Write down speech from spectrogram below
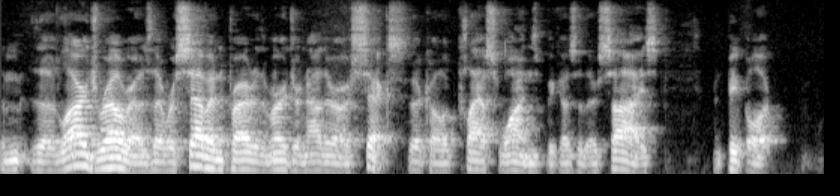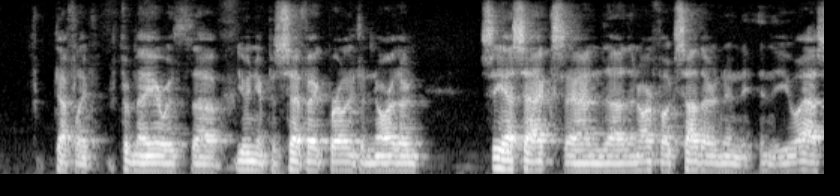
the, the large railroads, there were seven prior to the merger, now there are six. They're called class ones because of their size. And people are definitely familiar with uh, Union Pacific, Burlington Northern, CSX, and uh, the Norfolk Southern in the, in the U.S.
